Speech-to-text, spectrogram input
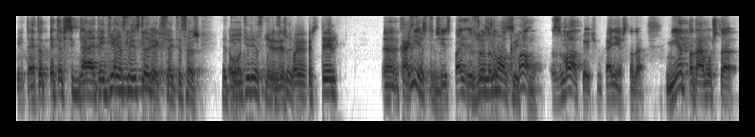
Это, это, это всегда... Да, это интересная история, вещи. кстати, Саш. Это Вот. интересная Через история. постель? Э, Конечно, через пози- С Джоном Малковичем. Мал- С Малковичем, конечно, да. Нет, потому что,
